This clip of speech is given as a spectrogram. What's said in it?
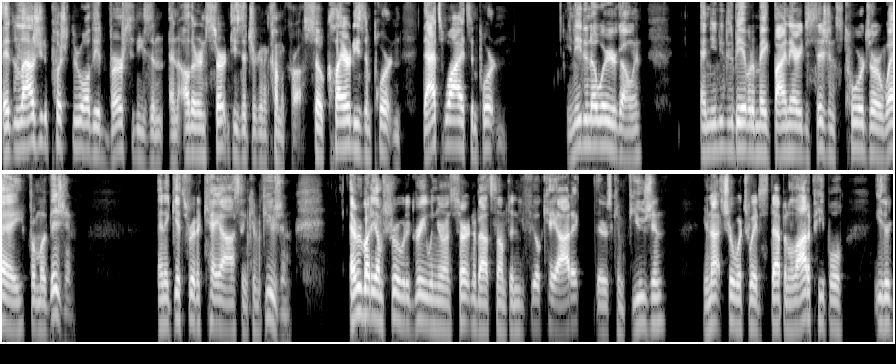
It allows you to push through all the adversities and, and other uncertainties that you're going to come across. So clarity is important. That's why it's important. You need to know where you're going and you need to be able to make binary decisions towards or away from a vision. And it gets rid of chaos and confusion. Everybody, I'm sure, would agree when you're uncertain about something, you feel chaotic, there's confusion, you're not sure which way to step. And a lot of people either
